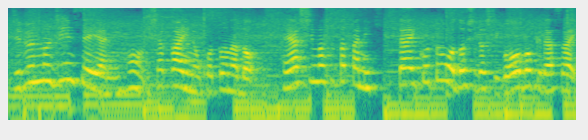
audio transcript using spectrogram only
自分の人生や日本社会のことなど林正孝に聞きたいことをどしどしご応募ください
